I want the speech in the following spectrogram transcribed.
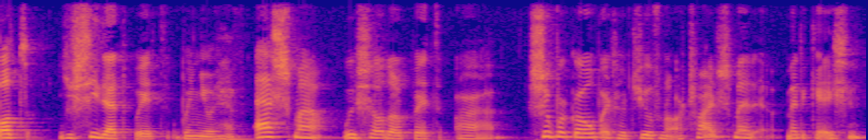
But you see that with when you have asthma, we saw that with uh, Supergirl, with her juvenile arthritis med- medication,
